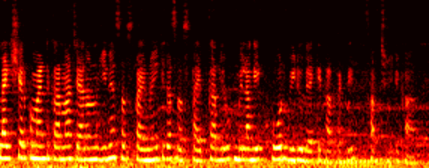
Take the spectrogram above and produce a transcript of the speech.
ਲਾਈਕ ਸ਼ੇਅਰ ਕਮੈਂਟ ਕਰਨਾ। ਚੈਨਲ ਨੂੰ ਜਿਹਨੇ ਸਬਸਕ੍ਰਾਈਬ ਨਹੀਂ ਕੀਤਾ ਸਬਸਕ੍ਰਾਈਬ ਕਰ ਲਿਓ। ਮਿਲਾਂਗੇ ਇੱਕ ਹੋਰ ਵੀਡੀਓ ਲੈ ਕੇ। ਤਦ ਤੱਕ ਲਈ ਸਤਿ ਸ਼੍ਰੀ ਅਕਾਲ।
